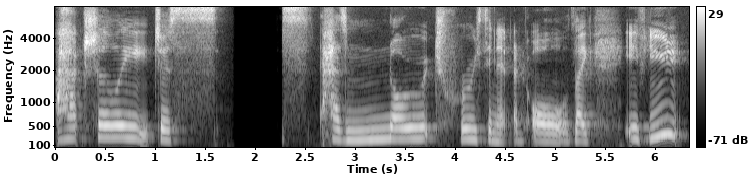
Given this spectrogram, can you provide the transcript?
actually just has no truth in it at all. Like if you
